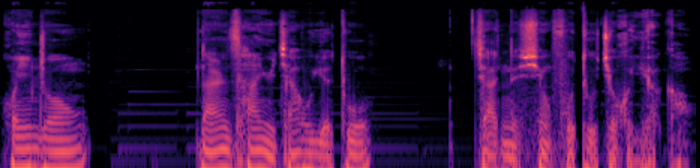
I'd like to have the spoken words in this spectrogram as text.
婚姻中，男人参与家务越多，家庭的幸福度就会越高。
